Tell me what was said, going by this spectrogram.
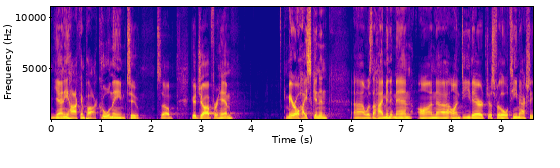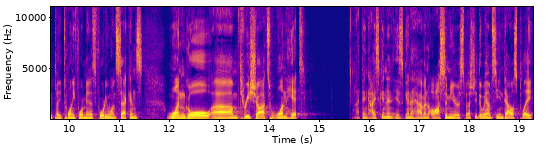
Jani Hakanpää. Cool name too. So good job for him. Miro Heiskanen uh, was the high minute man on uh, on D there, just for the whole team. Actually, played 24 minutes, 41 seconds, one goal, um, three shots, one hit. I think Heiskanen is going to have an awesome year, especially the way I'm seeing Dallas play.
